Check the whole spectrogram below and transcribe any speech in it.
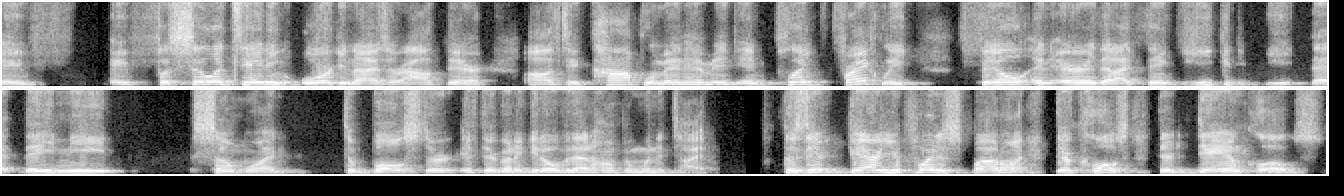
a a facilitating organizer out there uh, to complement him and, and play, frankly, fill an area that I think he could he, that they need someone to bolster if they're going to get over that hump and win a title. Because Gary, your point is spot on. They're close. They're damn close.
